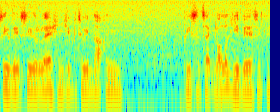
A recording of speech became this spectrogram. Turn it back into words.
see the see the relationship between that and a piece of technology, basically.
